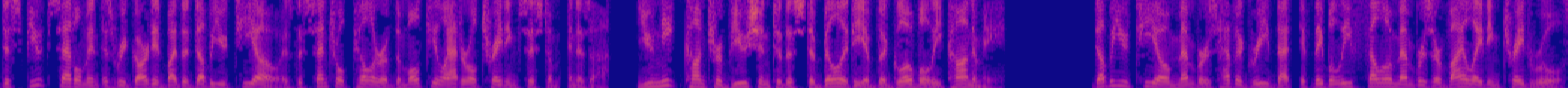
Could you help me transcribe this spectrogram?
Dispute settlement is regarded by the WTO as the central pillar of the multilateral trading system, and as a unique contribution to the stability of the global economy. WTO members have agreed that, if they believe fellow members are violating trade rules,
